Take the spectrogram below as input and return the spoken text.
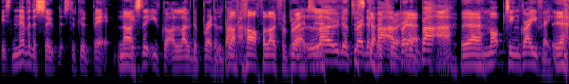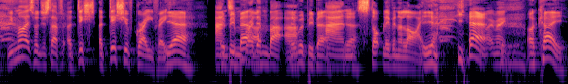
it's never the soup that's the good bit. No. it's that you've got a load of bread and butter. Like half a loaf of bread. got a yeah. load of bread and butter. it, bread yeah. and butter, Yeah. mopped in gravy. Yeah. you might as well just have a dish, a dish of gravy. Yeah. and some better. bread and butter. It would be better, And yeah. stop living a lie. Yeah, yeah. what I mean? Okay,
